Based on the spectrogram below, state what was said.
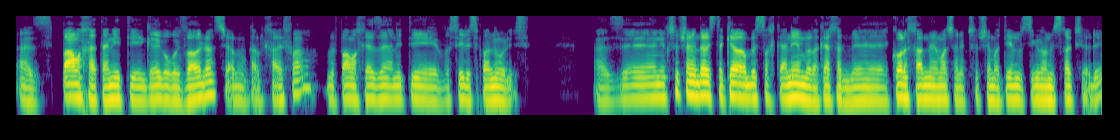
אז פעם אחת עניתי גרגורי ורגס שהיה במכבי חיפה, ופעם אחרי זה עניתי וסיליס ספנוליס. אז אה, אני חושב שאני יודע להסתכל על הרבה שחקנים ולקחת כל אחד מהם מה שאני חושב שמתאים לסגנון משחק שלי.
